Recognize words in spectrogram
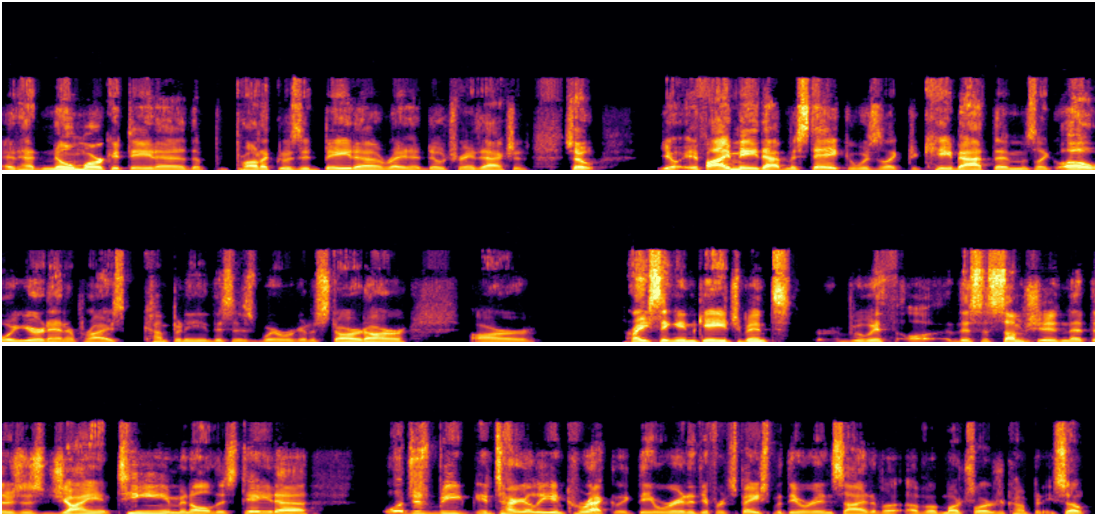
and had no market data. The product was in beta right? Had no transactions. So you know if I made that mistake it was like it came at them. It was like oh well you're an enterprise company. This is where we're going to start our our pricing engagement with this assumption that there's this giant team and all this data well just be entirely incorrect. Like they were in a different space, but they were inside of a of a much larger company. So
